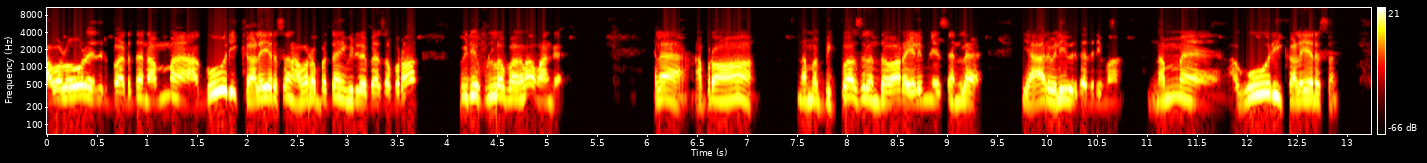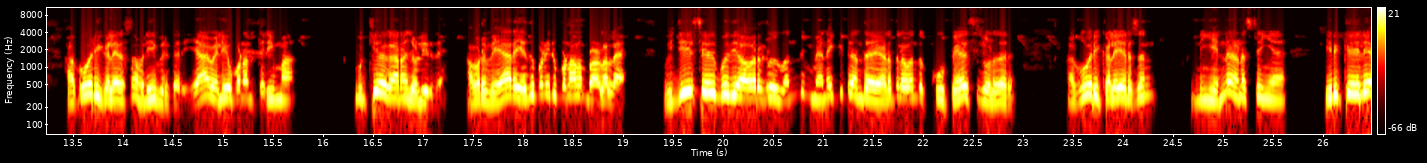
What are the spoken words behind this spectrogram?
ஆவலோடு எதிர்பார்த்து நம்ம அகோரி கலையரசன் அவரை பத்தி தான் வீடியோ பேச போறோம். வீடியோ ஃபுல்லா பார்க்கலாம் வாங்க. இல்ல அப்புறம் நம்ம பிக் பாஸில் இந்த வாரம் எலிமினேஷன்ல யார் வெளியே இருக்கா தெரியுமா? நம்ம அகோரி கலையரசன். அகோரி கலையரசன் வெளியே போயிருக்காரு. ஏன் வெளியே போனான்னு தெரியுமா? முக்கிய காரணம் சொல்லியிருந்தேன் அவர் வேற எது பண்ணிட்டு போனாலும் பரவாயில்ல. விஜய் சேதுபதி அவர்கள் வந்து மெனக்கிட்டு அந்த இடத்துல வந்து கூ- பேசி சொல்லுதாரு. அகோரி கலையரசன் நீங்கள் என்ன நினச்சிட்டீங்க? இருக்கிறதுலே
